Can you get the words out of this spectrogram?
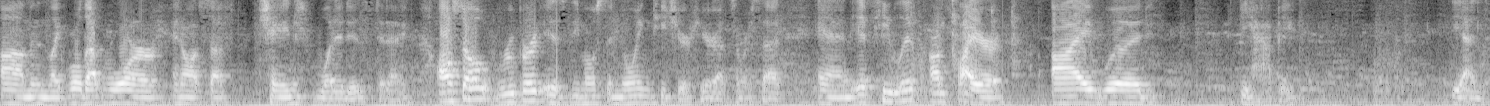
um, and like World at War and all that stuff changed what it is today. Also, Rupert is the most annoying teacher here at Somerset, and if he lit on fire, I would be happy. The end.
